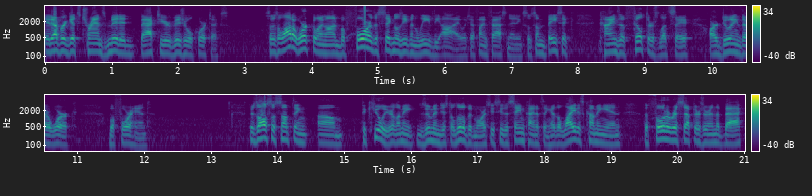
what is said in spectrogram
it ever gets transmitted back to your visual cortex. So, there's a lot of work going on before the signals even leave the eye which I find fascinating. So, some basic kinds of filters let's say are doing their work beforehand. There's also something um, peculiar. Let me zoom in just a little bit more so you see the same kind of thing here. The light is coming in, the photoreceptors are in the back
